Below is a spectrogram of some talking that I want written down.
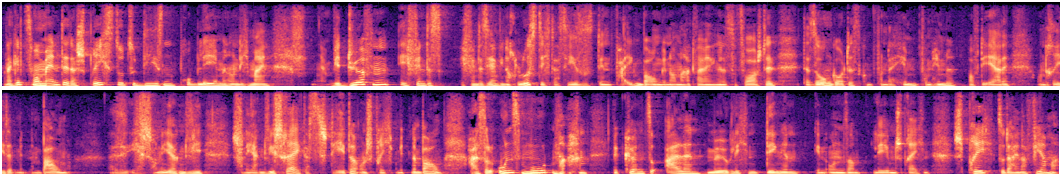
Und dann gibt es Momente, da sprichst du zu diesen Problemen. Und ich meine, wir dürfen, ich finde es ich finde es irgendwie noch lustig, dass Jesus den Feigenbaum genommen hat, weil wenn ich mir das so vorstelle, der Sohn Gottes kommt von der Him vom Himmel auf die Erde und redet mit einem Baum. Das ist schon irgendwie, schon irgendwie schräg. Das steht da und spricht mit einem Baum. Aber es soll uns Mut machen, wir können zu allen möglichen Dingen in unserem Leben sprechen. Sprich zu deiner Firma,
